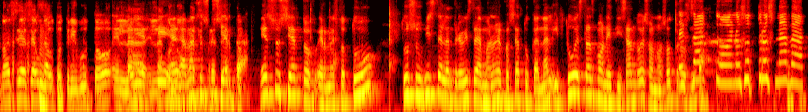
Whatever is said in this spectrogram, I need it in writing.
no se hace un autotributo en la, Oye, en la sí, columna además eso es cierto. Eso es cierto, Ernesto. Tú, tú subiste la entrevista de Manuel José a tu canal y tú estás monetizando eso. Nosotros no. Exacto, nosotros nada.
